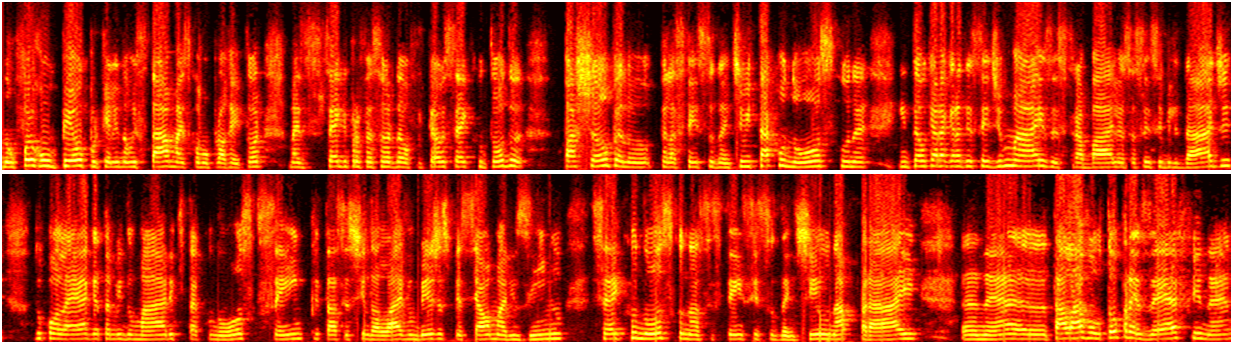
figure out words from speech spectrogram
não foi rompeu porque ele não está mais como pró-reitor, mas segue professor da UFPEL e segue com todo paixão pelo, pela assistência estudantil e está conosco, né? Então, quero agradecer demais esse trabalho, essa sensibilidade do colega, também do Mário, que está conosco sempre, está assistindo a live. Um beijo especial, Máriozinho. Segue conosco na assistência estudantil, na praia, né? Tá lá, voltou para a ESEF, né?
